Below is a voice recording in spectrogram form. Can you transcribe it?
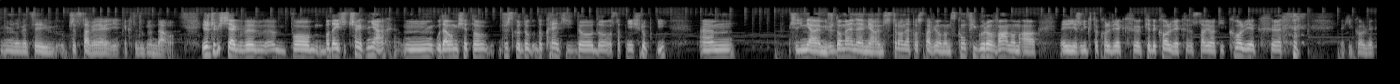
mniej więcej przedstawia, jak to wyglądało. I rzeczywiście jakby e, po bodajże trzech dniach um, udało mi się to wszystko do, dokręcić do, do ostatniej śrubki. Czyli miałem już domenę, miałem stronę postawioną, skonfigurowaną, a jeżeli ktokolwiek kiedykolwiek stawiał jakikolwiek, jakikolwiek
